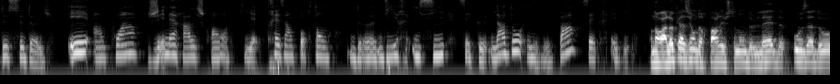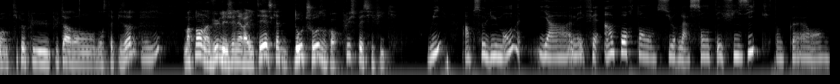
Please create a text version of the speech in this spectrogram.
de ce deuil. Et un point général, je crois, qui est très important de dire ici, c'est que l'ado ne veut pas être aidé. On aura l'occasion de reparler justement de l'aide aux ados un petit peu plus, plus tard dans, cet épisode. Maintenant, on a vu les généralités. Est-ce qu'il y a d'autres choses encore plus spécifiques? Oui, absolument. Il y a un effet important sur la santé physique. Donc, euh, on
